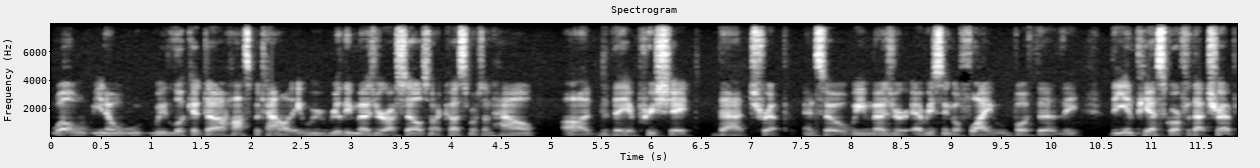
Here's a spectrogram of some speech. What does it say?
Well, you know, we look at uh, hospitality. We really measure ourselves and our customers on how uh, do they appreciate that trip, and so we measure every single flight, both the the the NPS score for that trip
